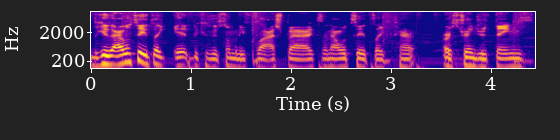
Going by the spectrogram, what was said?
Because I would say it's like It because there's so many flashbacks, and I would say it's like or Stranger Things.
